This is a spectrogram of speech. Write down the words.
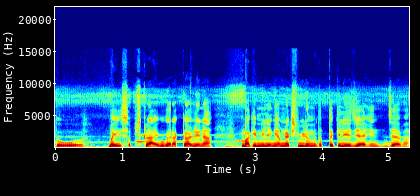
तो भाई सब्सक्राइब वगैरह कर लेना। बाकी मिलेंगे हम नेक्स्ट वीडियो में, तब तक के लिए जय हिंद, जय भारत।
